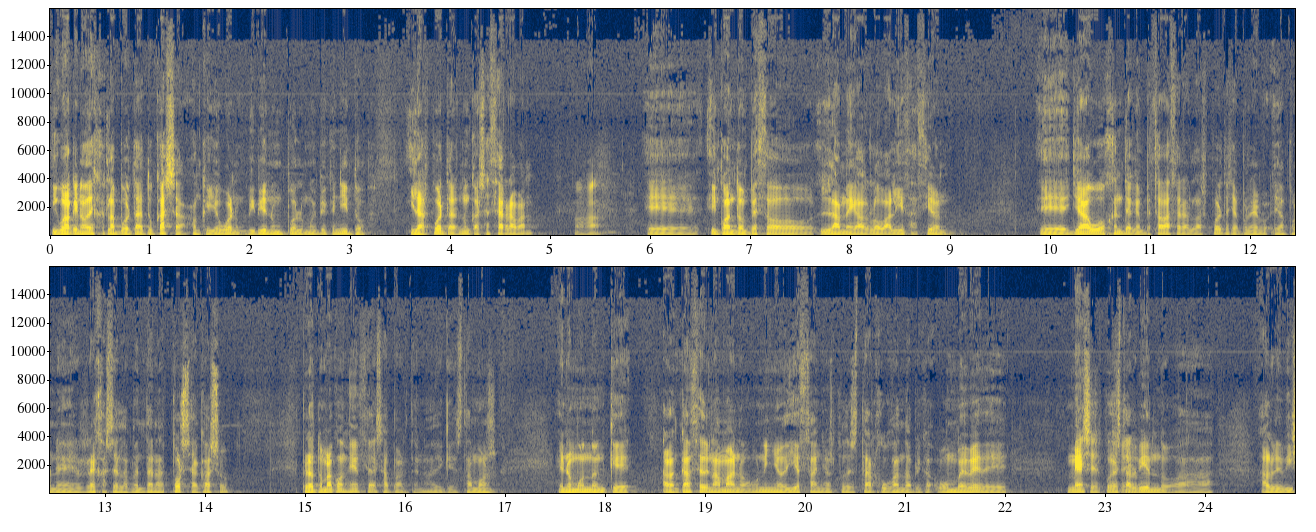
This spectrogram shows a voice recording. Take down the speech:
igual que no dejas la puerta de tu casa, aunque yo, bueno, viví en un pueblo muy pequeñito y las puertas nunca se cerraban, eh, en cuanto empezó la mega globalización, eh, ya hubo gente que empezaba a cerrar las puertas y a poner, a poner rejas en las ventanas por si acaso, pero tomar conciencia de esa parte, ¿no? de que estamos en un mundo en que al alcance de una mano un niño de 10 años puede estar jugando, o un bebé de meses puede estar viendo a, al Baby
